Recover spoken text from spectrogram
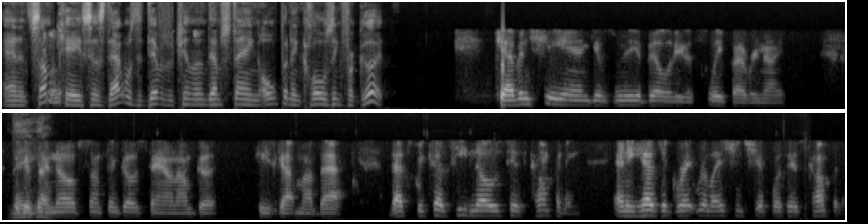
and in some mm. cases that was the difference between them staying open and closing for good. Kevin Sheehan gives me the ability to sleep every night There because I know if something goes down, I'm good. He's got my back. That's because he knows his company and he has a great relationship with his company.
